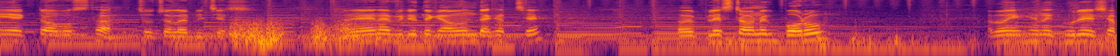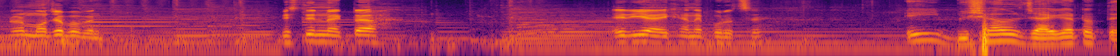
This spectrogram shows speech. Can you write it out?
এই একটা অবস্থা, চৌচালা বিচের জানি না ভিডিওতে কেমন দেখাচ্ছে, তবে প্লেসটা অনেক বড়, এবং এখানে ঘুরে এসে আপনারা মজা পাবেন। বিস্তীর্ণ একটা এরিয়া এখানে পড়েছে। এই বিশাল জায়গাটাতে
